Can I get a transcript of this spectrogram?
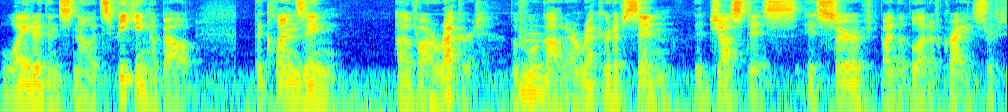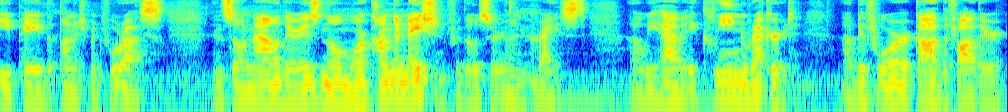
whiter than snow. It's speaking about the cleansing of our record before mm. God, our record of sin. That justice is served by the blood of Christ, that He paid the punishment for us. And so now there is no more condemnation for those who are in Christ. Uh, we have a clean record uh, before God the Father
